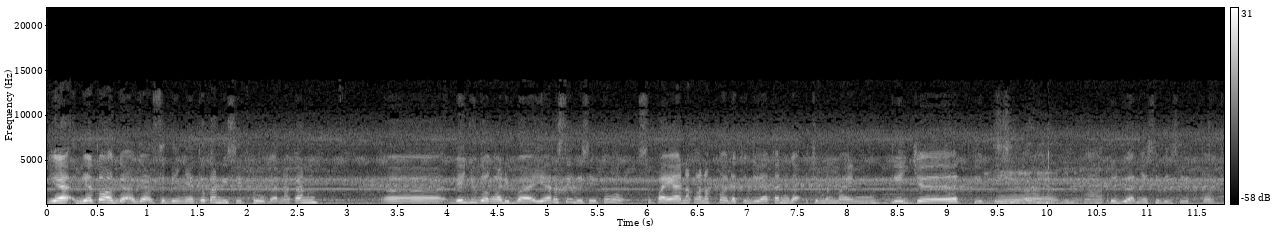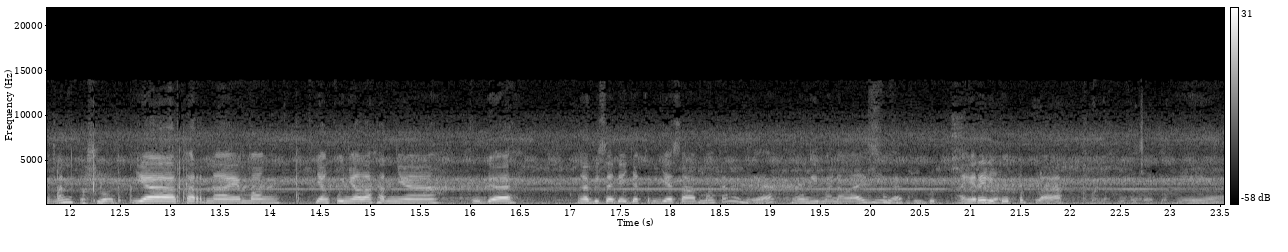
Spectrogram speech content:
Ya dia tuh agak-agak sedihnya tuh kan di situ karena kan eh, dia juga nggak dibayar sih di situ supaya anak-anak tuh ada kegiatan nggak cuman main gadget gitu. Iya, iya, benar. nah tujuannya sih di situ. Cuman asyik ya karena emang yang punya lahannya udah nggak bisa diajak kerja sama kan ya mau gimana lagi kan ribet. Akhirnya ditutup lah. banyak buka cabang. Iya.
